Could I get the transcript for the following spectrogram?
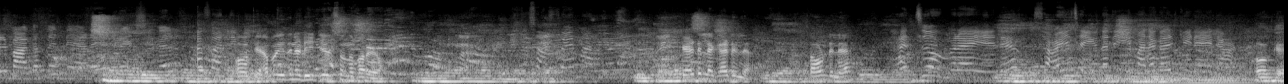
ഒരു ഭാഗം തന്നെയാണ്. ഓക്കെ അപ്പോൾ ഇതിന്റെ ഡീറ്റെയിൽസ് ഒന്ന് പറയോ? കേട്ടില്ല കേട്ടില്ല. സൗണ്ടില്ലേ? Okay.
